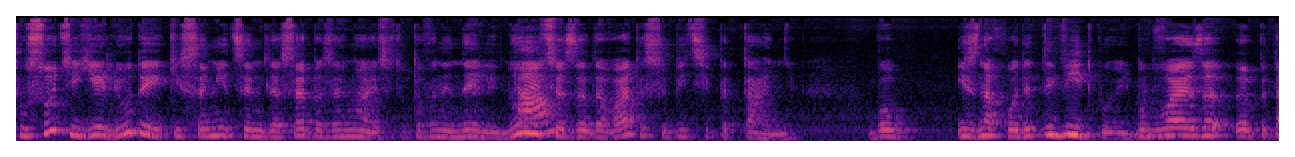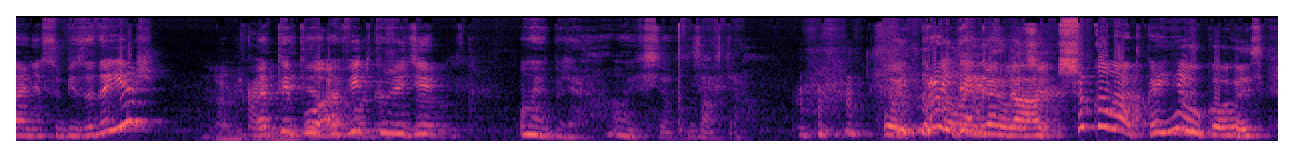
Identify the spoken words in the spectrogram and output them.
по суті є люди, які самі цим для себе займаються, тобто вони не лінуються задавати собі ці питання, бо і знаходити відповідь. Бо буває за е, питання собі задаєш, А. А типу, а відповіді- ой, бля, ой, все, завтра. Ой, пройде, коротше, шоколадка є у когось.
